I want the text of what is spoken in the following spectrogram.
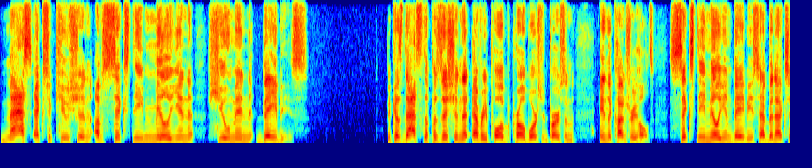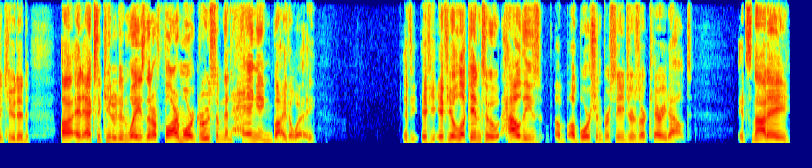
mass execution of 60 million human babies? because that's the position that every pro abortion person in the country holds. 60 million babies have been executed, uh, and executed in ways that are far more gruesome than hanging, by the way. If you, if you, if you look into how these ab- abortion procedures are carried out, it's not a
